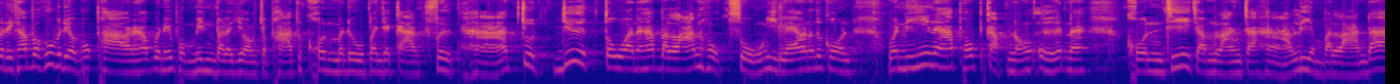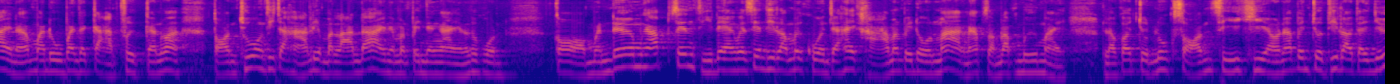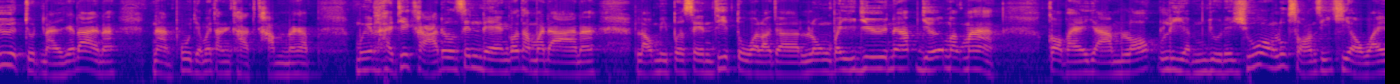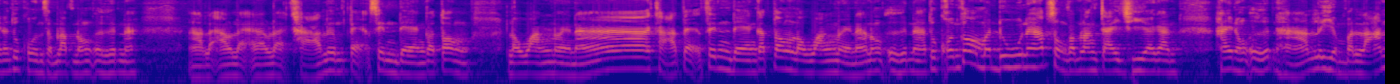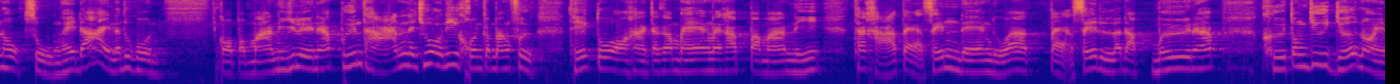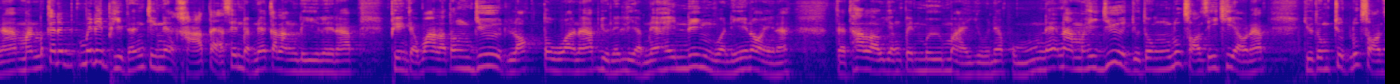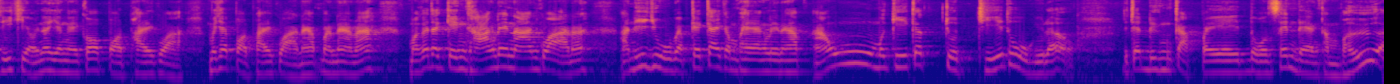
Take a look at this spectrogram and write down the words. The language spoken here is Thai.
วัสดีครับบาคู่ประเดียวพกพาวนะครับ วันนี้ผมมินบารยองจะพาทุกคนมาดูบรรยากาศฝึกหาจุดยืดตัวนะครับบาลานซ์หกสูงอีกแล้วนะทุกคน วันนี้นะครับพบกับน้องเอิร์ธนะ คนที่กำลังจะหาเหลี่ยมบาลานซ์ได้นะ มาดูบรรยากาศฝึกกันว่า ตอนช่วงที่จะหาเหลี่ยมบาลานซ์ได้เนี่ยมันเป็นยังไงนะทุกคน ก็เหมือนเดิมครับ เส้นสีแดงเป็นเส้นที่เราไม่ควรจะให้ขามันไปโดนมากนะครับสำหรับมือใหม่ แล้วก็จุดลูกศรสีเขียวนะ เป็นจุดที่เราจะยืดจุดไหนก็ได้นะนานพูดยังไม่ทันขาดคำนะครับ มือไหล่ที่ขาโดนเส้นแดงก็ธรรมดานะ เรามีเปอร์เซ็นต์ที่ตัวเราจะลงไปยืนนะครับ เยอะมากๆ ก็พยายามล็อกเหลี่ยมอยู่ในช่วงลูกศรสีเขียวไว้นะทุกคนสำหรับน้องเอิร์ธนะเอาละเอาละเอาละขาเริ่มแตะเส้นแดงก็ต้องระวังหน่อยนะ ขาแตะเส้นแดงก็ต้องระวังหน่อยนะน้องเอิร์ธนะ ทุกคนก็ออกมาดูนะครับ ส่งกำลังใจเชียร์กัน ให้น้องเอิร์ธหาเหลี่ยมบาลานซ์หกสูงให้ได้นะทุกคน ก็ประมาณนี้เลยนะครับ พื้นฐานในช่วงที่คนกำลังฝึก เทคตัวออกห่างจากกำแพงนะครับ ประมาณนี้ถ้าขาแตะเส้นแดงหรือว่าแตะเส้นระดับมือนะครับ คือต้องยืดเยอะหน่อยนะ มันก็ได้ไม่ได้ผิดนะจริงๆเนี่ยขาแตะเส้นแบบนี้ยกำลังดีเลยนะครับ เพียงแต่ว่าเราต้องยืดล็อกตัวนะครับ อยู่ในเหลี่ยมเนี้ยให้นิ่งกว่านี้หน่อยนะ แต่ถ้าเรายังเป็นมือใหม่อยู่เนี่ยผมแนะนำให้ยืดอยู่ตรงลูกศรสีเขียวนะครับ อยู่ตรงจุดลูกศรสีเขียวเนี่ยยังไงก็ปลอดภัยกว่า ไม่ใช่ปลอดภัยกว่านะครับมันแน่ไหมมันก็จะเก่งค้างได้นานกว่านะ อันนี้อยู่แบบใกล้ๆกำแพงเลยนะครับ เอ้าเมื่อกี้ก็จุดชี้ถูกอยู่แล้ว เดี๋ยวจะดึงกลับไปโดนเส้นแดงทำเพื่อ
